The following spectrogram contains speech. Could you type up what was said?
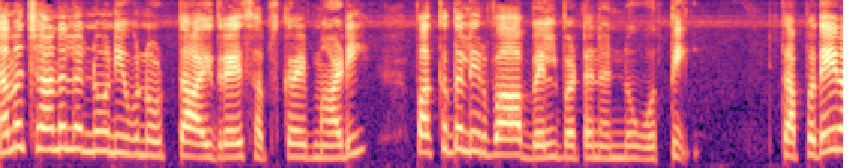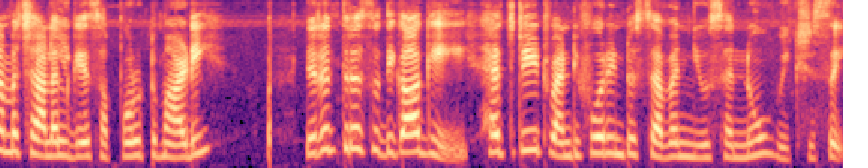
ನಮ್ಮ ಚಾನೆಲ್ ಅನ್ನು ನೀವು ನೋಡ್ತಾ ಇದ್ರೆ ಸಬ್ಸ್ಕ್ರೈಬ್ ಮಾಡಿ, ಪಕ್ಕದಲ್ಲಿರುವ ಬೆಲ್ ಬಟನ್ ಅನ್ನು ಒತ್ತಿ. ತಪ್ಪದೇ ನಮ್ಮ ಚಾನೆಲ್ಗೆ ಸಪೋರ್ಟ್ ಮಾಡಿ. ನಿರಂತರ ಸುದ್ದಿಗಾಗಿ H D twenty four into seven news ಅನ್ನು ವೀಕ್ಷಿಸಿ.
